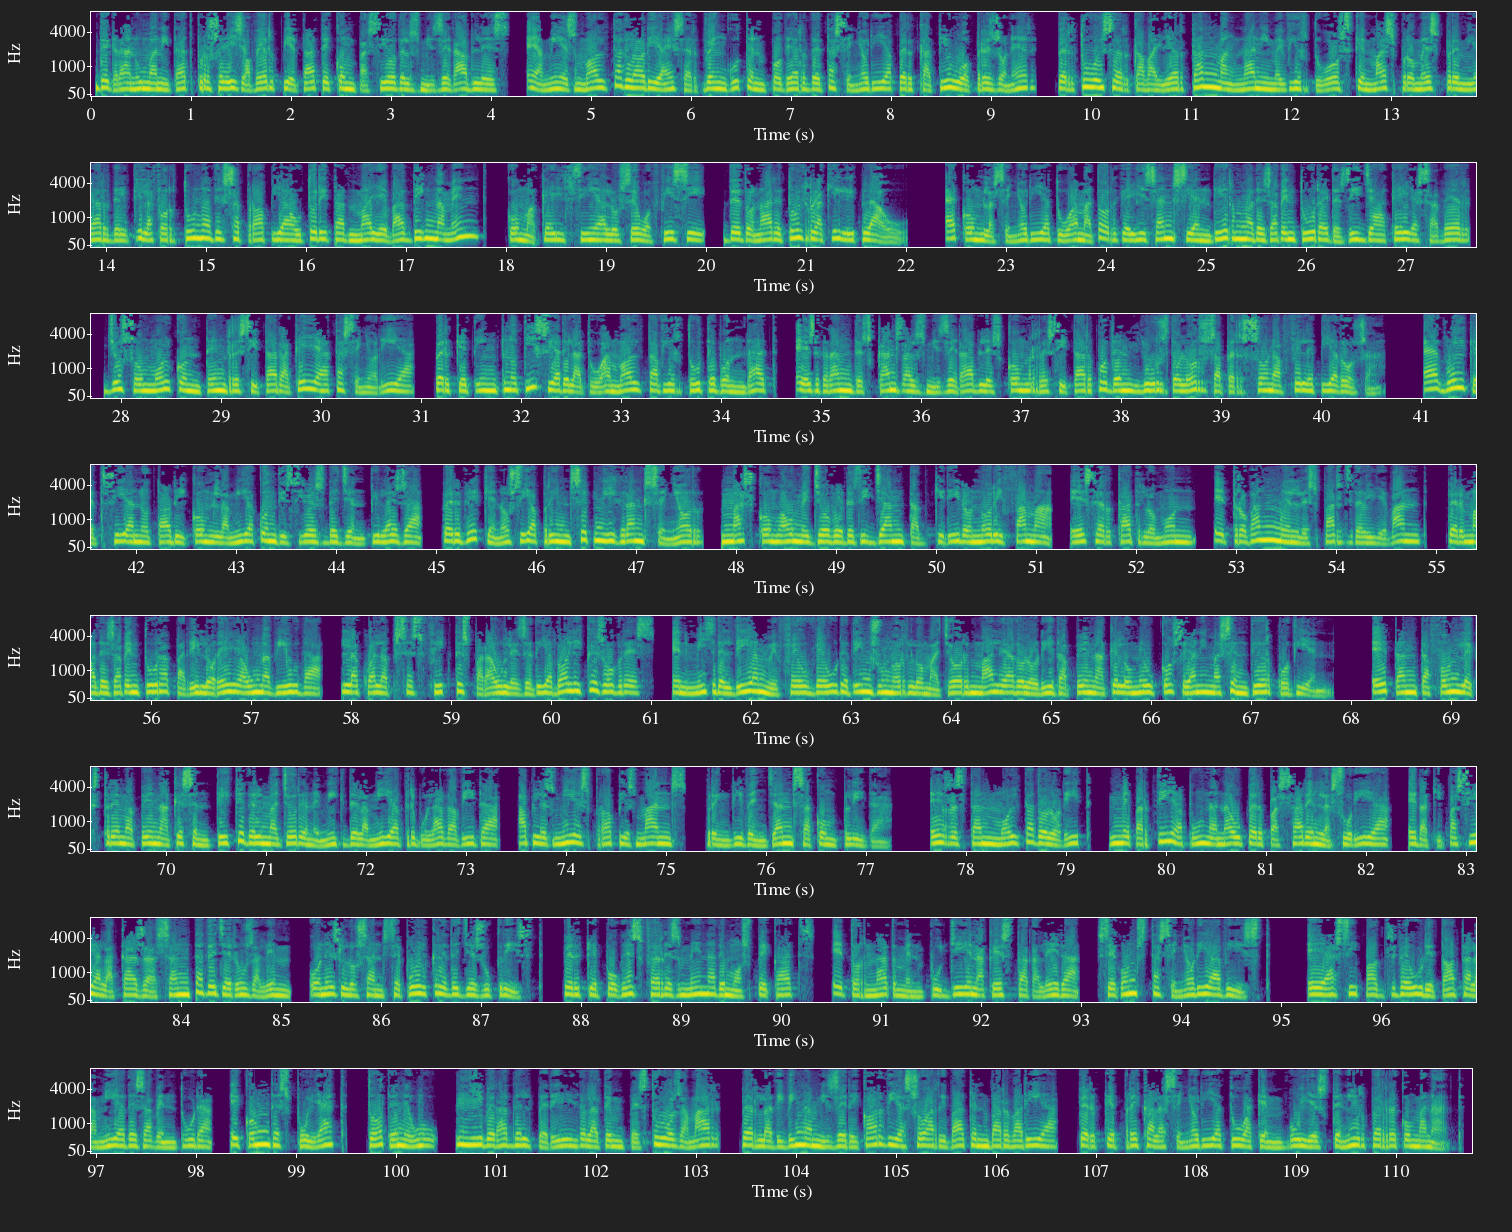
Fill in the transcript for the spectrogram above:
De gran humanitat proceix haver pietat i compassió dels miserables, e a mi és molta glòria ésser vengut en poder de ta senyoria per catiu o presoner, per tu ésser cavaller tan magnànime i virtuós que m'has promès premiar del que la fortuna de sa pròpia autoritat m'ha llevat dignament, com aquell sia lo seu ofici, de donar tot el qui li plau. E com la senyoria tua m'atorgue llicència en dir-me desaventura i desitja aquella saber, jo som molt content recitar aquella a ta senyoria, perquè tinc notícia de la tua molta virtut i bondat, és gran descans als miserables com recitar poden llurs dolors a persona fele piadosa. Eh vull que et sia notori com la mia condició és de gentilesa, per bé que no sia príncep ni gran senyor, mas com a home jove desitjant adquirir honor i fama, he cercat lo món, he trobant-me en les parts del llevant, per ma desaventura parir l'orella una viuda, la qual abses fictes paraules e diabòliques obres, enmig del dia me feu veure dins un or lo major mal e adolorida pena que lo meu cos e ànima sentir podien. He tanta font l'extrema pena que sentí que del major enemic de la mia tribulada vida, a les mies pròpies mans, prengui venjança complida. He restant molt adolorit, me partí a punt nau per passar en la Suria, e d'aquí passi a la casa santa de Jerusalem, on és lo sant sepulcre de Jesucrist, perquè pogués fer esmena de mos pecats, he tornat me'n pugir en aquesta galera, segons ta senyoria ha vist. E així pots veure tota la mia desaventura, e com despullat, tot en eu, lliberat del perill de la tempestuosa mar, per la divina misericòrdia so arribat en barbaria, perquè preca la senyoria tua que em vulles tenir per recomanat.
